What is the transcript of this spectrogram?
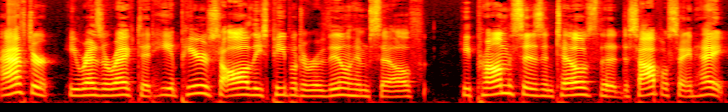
after he resurrected, he appears to all these people to reveal himself he promises and tells the disciples, saying, Hey,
